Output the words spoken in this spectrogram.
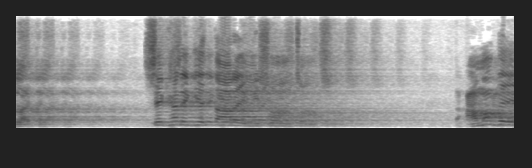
এলাকায়। সেখানে গিয়ে তার এই মিশন চলছে। আমাদের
